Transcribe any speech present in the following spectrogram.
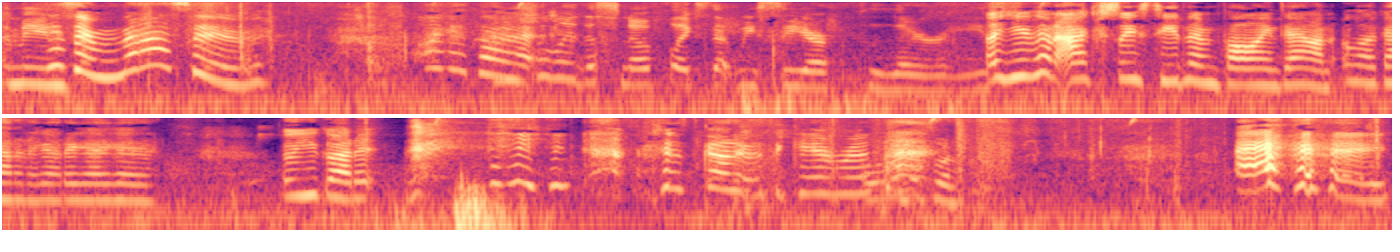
I mean, these are massive. Look at that. Usually the snowflakes that we see are flurries. Like you can actually see them falling down. Oh, I got it, I got it, I got it, I got it. Oh, you got it. I just got it with the camera. Oh, this one. Yay!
